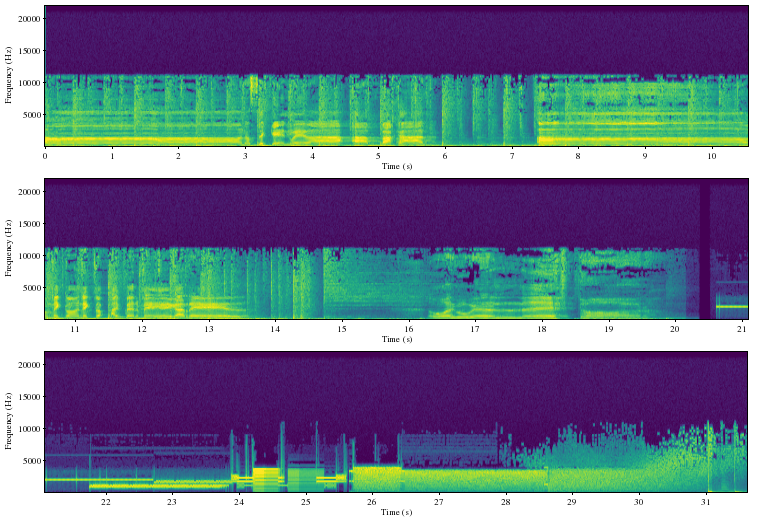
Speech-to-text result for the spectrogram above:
Ah, no sé qué nueva a bajar. Ah, me conecto a Hyper Mega Red. O al Google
